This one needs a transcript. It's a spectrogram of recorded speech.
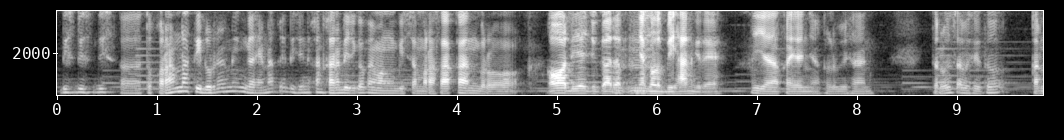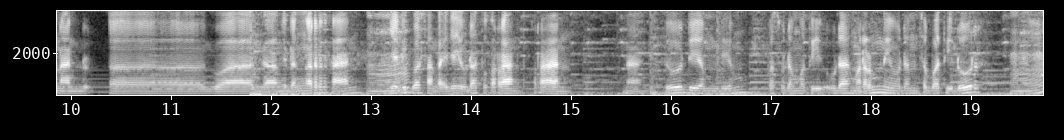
dis dis dis eh, tukeran lah tidurnya nih nggak enak ya di sini kan karena dia juga memang bisa merasakan bro Oh, dia juga ada punya Mm-mm. kelebihan gitu ya. iya kayaknya kelebihan terus abis itu karena eh, gue nggak ngedenger kan Hmm. jadi gue santai aja ya udah tukeran tukeran nah gitu diem pas udah mau tidur udah merem nih udah mencoba tidur. Hmm.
